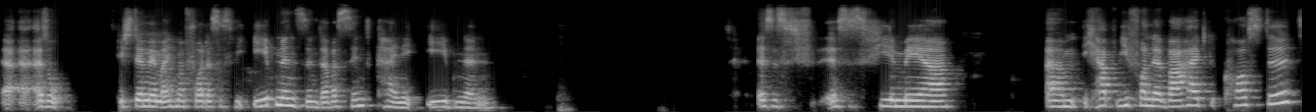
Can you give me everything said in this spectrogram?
äh, also ich stelle mir manchmal vor, dass es wie Ebenen sind, aber es sind keine Ebenen. Es ist, es ist vielmehr, ähm, ich habe wie von der Wahrheit gekostet.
